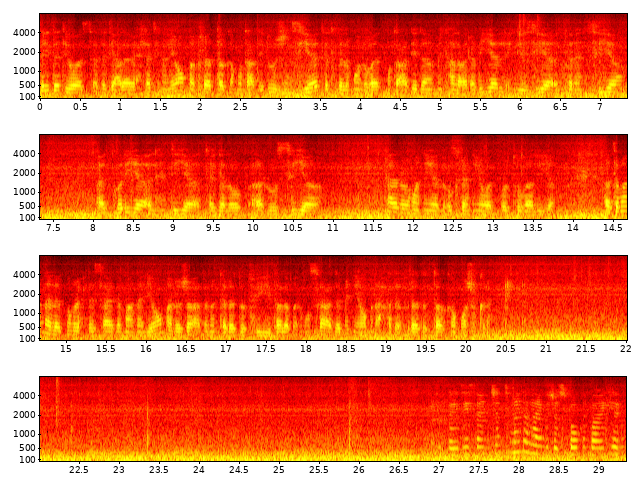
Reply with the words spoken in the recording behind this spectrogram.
سيداتي وسادتي على رحلتنا اليوم أفراد طاقم متعددو الجنسيات يتكلمون لغات متعددة منها العربية الإنجليزية الفرنسية الكورية الهندية التاغالوغ الروسية الرومانية الأوكرانية والبرتغالية. أتمنى لكم رحلة سعيدة معنا اليوم. الرجاء عدم التردد في طلب المساعدة مني ومن أحد أفراد الطاقم وشكرا. Ladies and gentlemen, the languages spoken by cabin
